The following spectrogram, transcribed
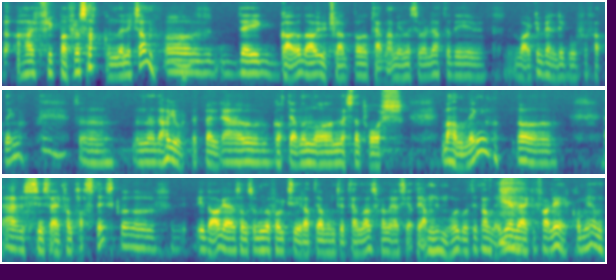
har frykt bare for å snakke om det, liksom. Og det ga jo da utslag på tennene mine, selvfølgelig. At de var jo ikke veldig god forfatning. Da. Så, men det har hjulpet veldig. Jeg har jo gått gjennom nå nesten et års behandling. Og jeg syns det er helt fantastisk. Og i dag er det sånn som når folk sier at de har vondt i tenna, så kan jeg si at ja, men du må jo gå til tannlege. Det er ikke farlig. Kom igjen.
